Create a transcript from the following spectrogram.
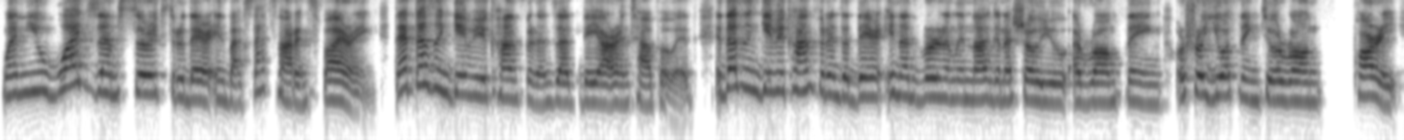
when you watch them search through their inbox, that's not inspiring. That doesn't give you confidence that they are on top of it. It doesn't give you confidence that they're inadvertently not going to show you a wrong thing or show your thing to a wrong party.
